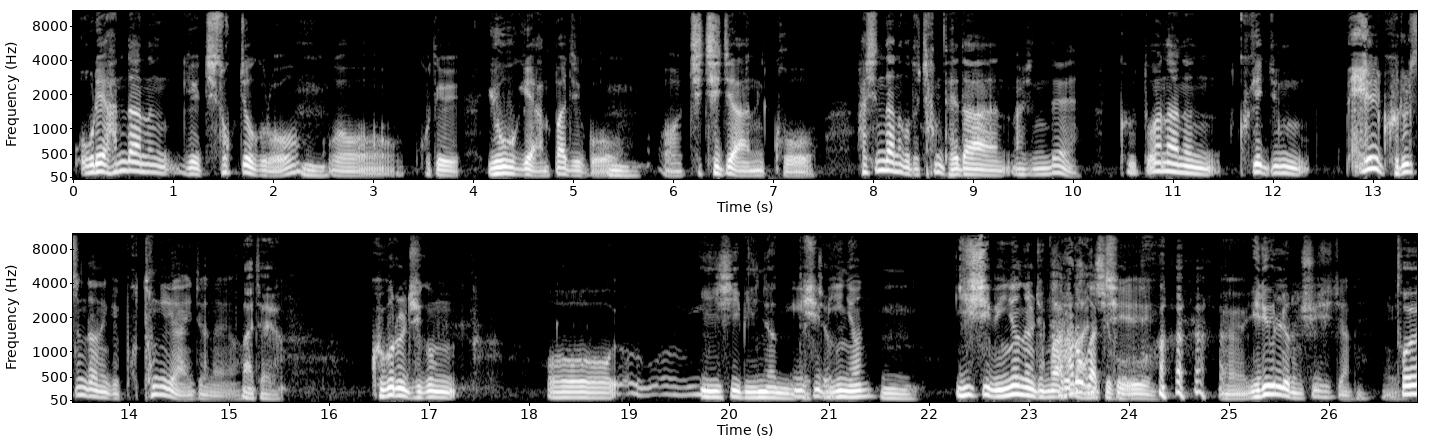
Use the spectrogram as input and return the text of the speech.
오래 한다는 게 지속적으로 음. 어 그게 유혹에 안 빠지고 음. 어 지치지 않고 하신다는 것도 참 대단하신데 그 또 하나는 그게 좀 매일 글을 쓴다는 게 보통 일이 아니잖아요. 맞아요. 그거를 지금 어 22년 22년 음. 22년을 정말 하루같이 예, 일요일날은 쉬시잖아요. 예. 토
